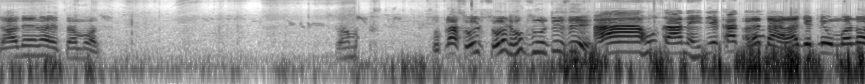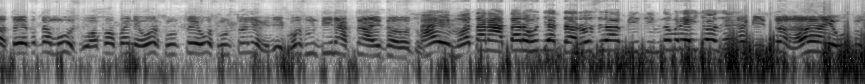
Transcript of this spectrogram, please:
જાડે નહીં તમોસ ઉપલા સૂટ સૂટ હુક સૂંટી છે. આ હું સા નહીં દેખા અરે તારા જેટલી ઉંમરનો હતો એક તો હું શોકો પણ એવો સૂંટતો એવો સૂંટતો ને રીઘો સૂંટી નાખતા આવી તરો તું. આ મોતાના આતાર હું જે ધરો છે આ બીજ એમને રહી ગયો છે. એ બીજ તો રહ એવું તું.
